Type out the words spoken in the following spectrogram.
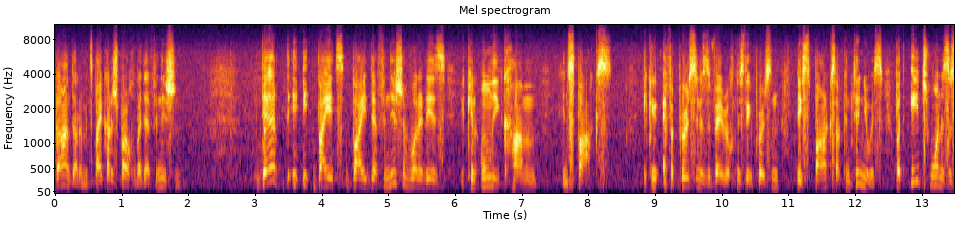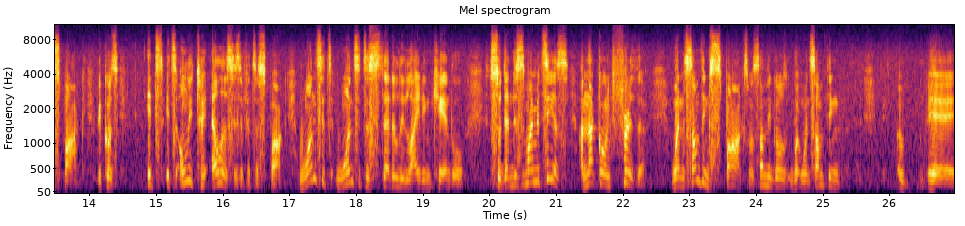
beyond Adam. It's by Kadosh Baruch by definition. That, it, by its by definition of what it is, it can only come in sparks. Can, if a person is a very ruchnistic person, the sparks are continuous. But each one is a spark because it's it's only to Ellis as if it's a spark. Once it's once it's a steadily lighting candle, so then this is my mitzias. I'm not going further. When something sparks, when something goes, when, when something uh, uh,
